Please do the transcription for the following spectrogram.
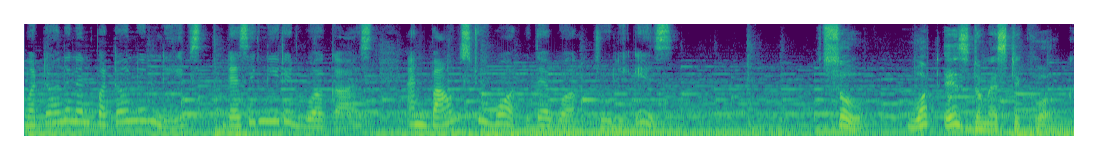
maternal and paternal leaves, designated work hours, and bounds to what their work truly is. So, what is domestic work?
